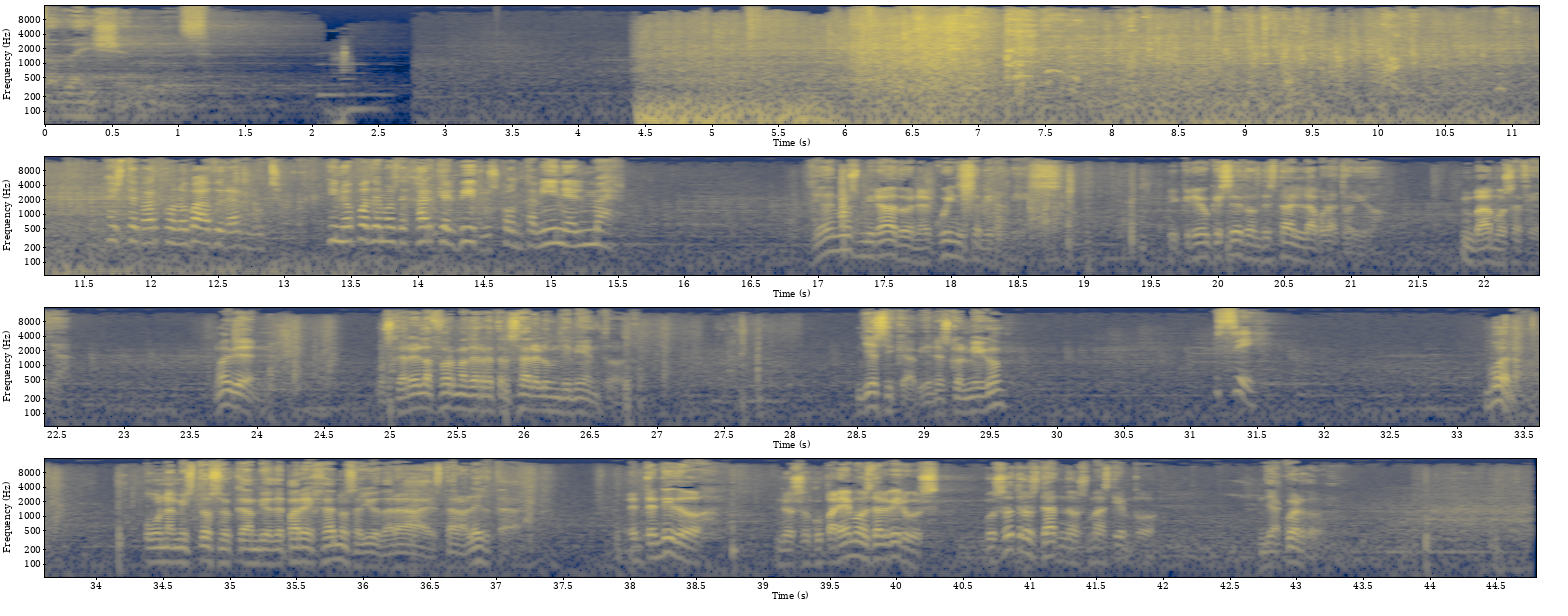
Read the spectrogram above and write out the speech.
revelations. Este barco no va a durar mucho. Y no podemos dejar que el virus contamine el mar. Ya hemos mirado en el Queen Semiramis. Y creo que sé dónde está el laboratorio. Vamos hacia allá. Muy bien. Buscaré la forma de retrasar el hundimiento. Jessica, ¿vienes conmigo? Sí. Bueno, un amistoso cambio de pareja nos ayudará a estar alerta. Entendido. Nos ocuparemos del virus. Vosotros dadnos más tiempo. De acuerdo.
